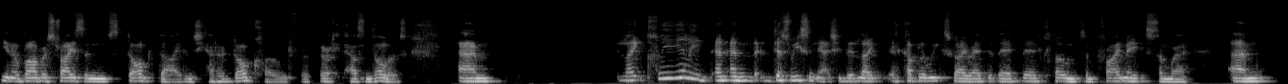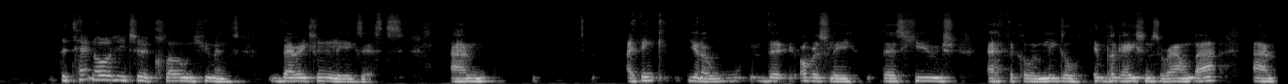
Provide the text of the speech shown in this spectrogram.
you know, Barbra Streisand's dog died and she had her dog cloned for $30,000. Um, like clearly, and, and just recently actually, like a couple of weeks ago, I read that they they cloned some primates somewhere. Um, the technology to clone humans very clearly exists. Um, I think you know the, obviously there's huge ethical and legal implications around that. Um,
